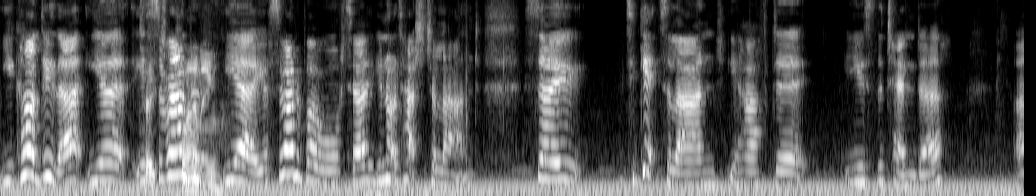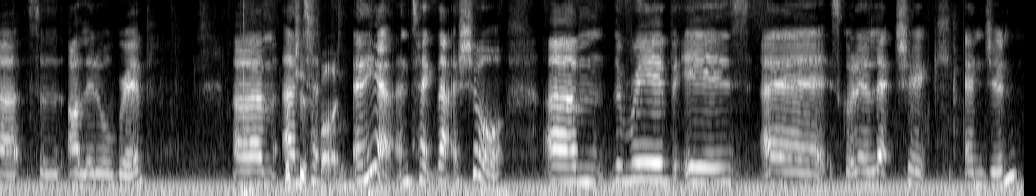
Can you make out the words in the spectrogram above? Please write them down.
You can't do that. You're you're surrounded. planning. Yeah, you're surrounded by water. You're not attached to land. So to get to land, you have to use the tender. Uh, so our little rib. Um, Which and is fine. uh, yeah, and take that ashore. Um, the rib is uh, it's got an electric engine,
